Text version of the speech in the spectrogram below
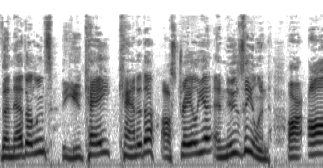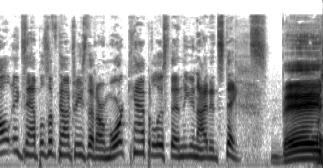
The Netherlands, the UK, Canada, Australia, and New Zealand are all examples of countries that are more capitalist than the United States. But in a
